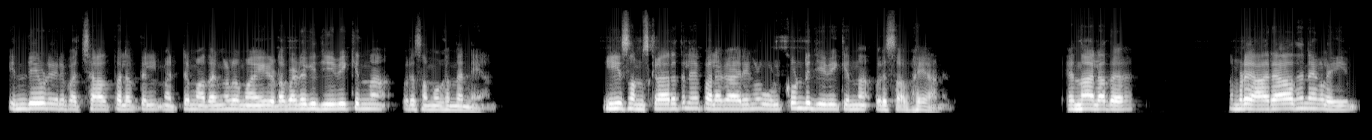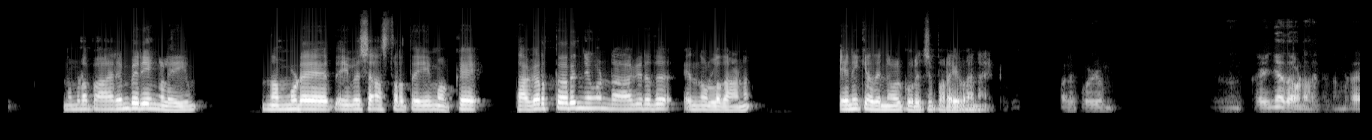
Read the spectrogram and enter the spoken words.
ഇന്ത്യയുടെ ഒരു പശ്ചാത്തലത്തിൽ മറ്റ് മതങ്ങളുമായി ഇടപഴകി ജീവിക്കുന്ന ഒരു സമൂഹം തന്നെയാണ്. ഈ സംസ്കാരത്തിലെ പല കാര്യങ്ങളും ഉൾക്കൊണ്ട് ജീവിക്കുന്ന ഒരു സഭയാണിത്. എന്നാൽ അത് നമ്മുടെ ആരാധനകളെയും നമ്മുടെ പാരമ്പര്യങ്ങളെയും നമ്മുടെ ദൈവശാസ്ത്രത്തെയും ഒക്കെ തകർത്തെറിഞ്ഞുകൊണ്ടാകരുത് എന്നുള്ളതാണ് എനിക്കതിനെ കുറിച്ച് പറയുവാനായിട്ട് പലപ്പോഴും കഴിഞ്ഞ തവണ തന്നെ നമ്മുടെ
